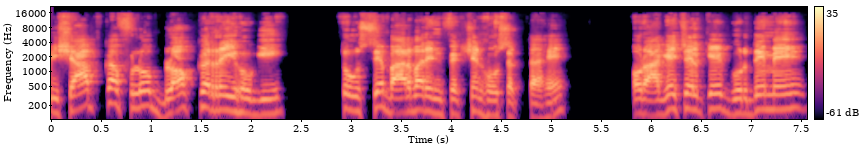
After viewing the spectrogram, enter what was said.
पेशाब का फ्लो ब्लॉक कर रही होगी तो उससे बार बार इन्फेक्शन हो सकता है। और आगे चल के गुर्दे में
